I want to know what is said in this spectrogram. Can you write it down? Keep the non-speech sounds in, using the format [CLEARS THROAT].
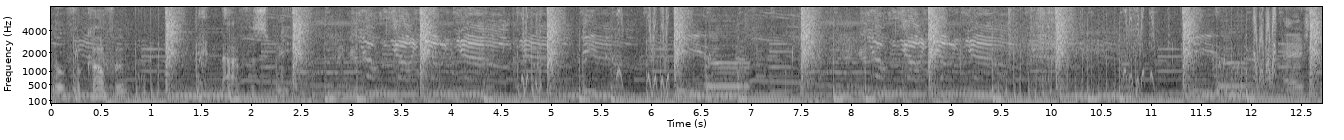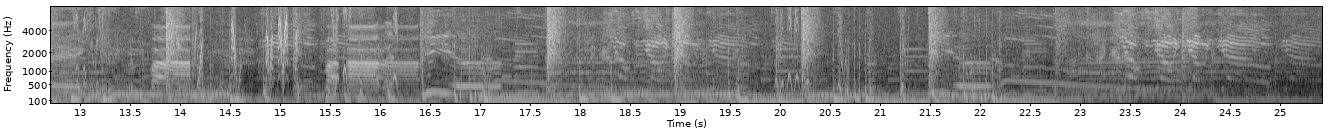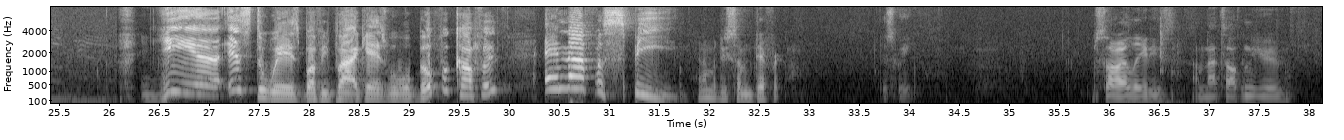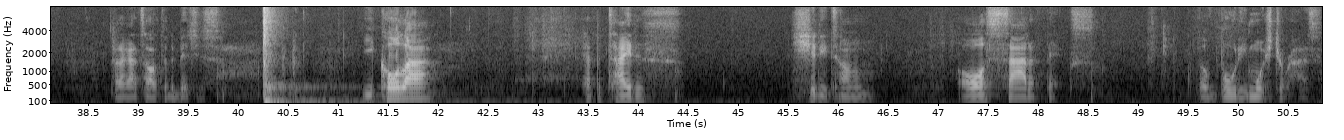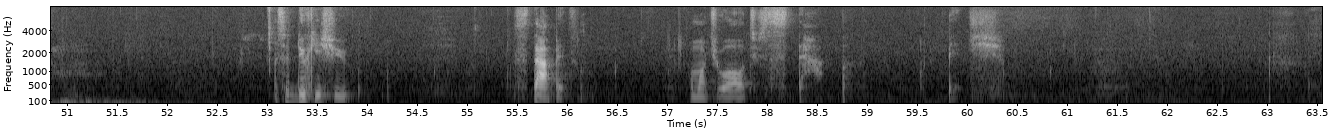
built for comfort and not for speed. It's the Wiz Buffy podcast where we're built for comfort. and not for speed. And I'm gonna do something different this week. I'm sorry, ladies. I'm not talking to you, but I gotta talk to the bitches. E. coli, hepatitis, shitty tongue, all side effects of booty moisturizing. It's a dookie shoot. Stop it. I want you all to stop bitch.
